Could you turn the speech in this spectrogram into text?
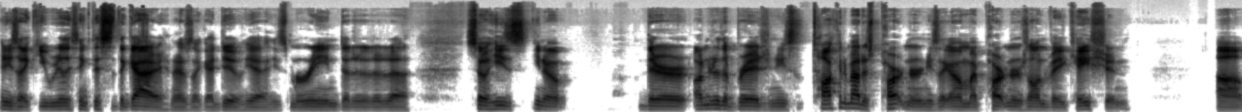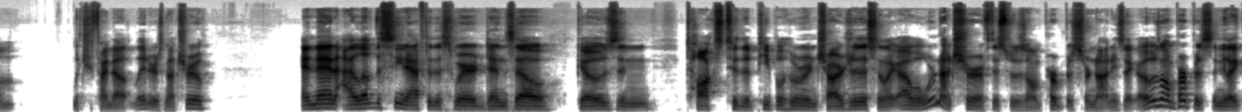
and he's like you really think this is the guy? And i was like i do. Yeah he's marine da da da da. So he's you know they're under the bridge and he's talking about his partner and he's like oh my partner's on vacation. Um which you find out later is not true. And then i love the scene after this where denzel goes and talks to the people who are in charge of this and like oh well we're not sure if this was on purpose or not and he's like oh it was on purpose and he like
